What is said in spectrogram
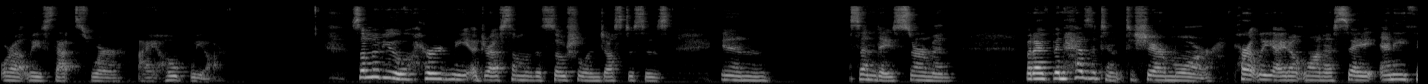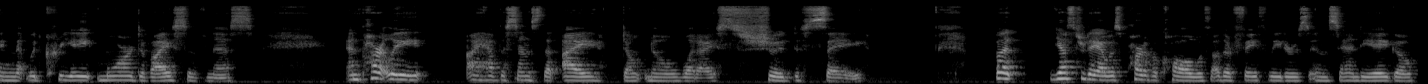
Or at least that's where I hope we are. Some of you heard me address some of the social injustices in Sunday's sermon, but I've been hesitant to share more. Partly, I don't want to say anything that would create more divisiveness, and partly, I have the sense that I don't know what I should say. But yesterday I was part of a call with other faith leaders in San Diego,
